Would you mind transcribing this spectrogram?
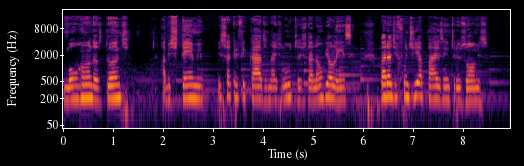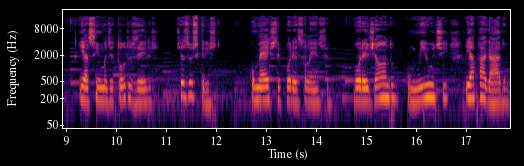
Mohandas Gandhi, abstêmio e sacrificado nas lutas da não violência para difundir a paz entre os homens e, acima de todos eles, Jesus Cristo, o Mestre por excelência, morejando, humilde e apagado,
